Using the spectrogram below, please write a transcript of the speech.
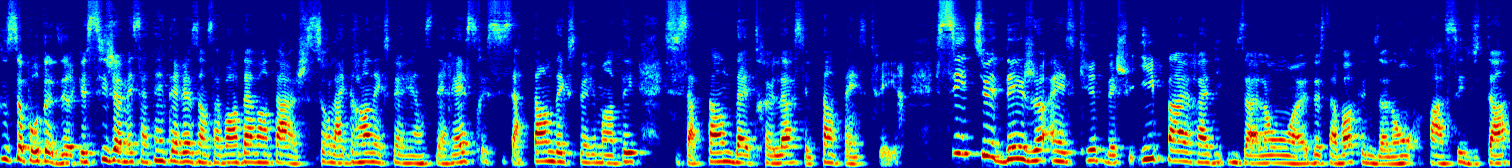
tout ça pour te dire que si jamais ça t'intéresse d'en savoir davantage sur la grande expérience terrestre, si ça tente d'expérimenter, si ça tente d'être là, c'est le temps de t'inscrire. Si tu es déjà inscrite, ben, je suis hyper ravie que nous allons, euh, de savoir que nous allons passer du temps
